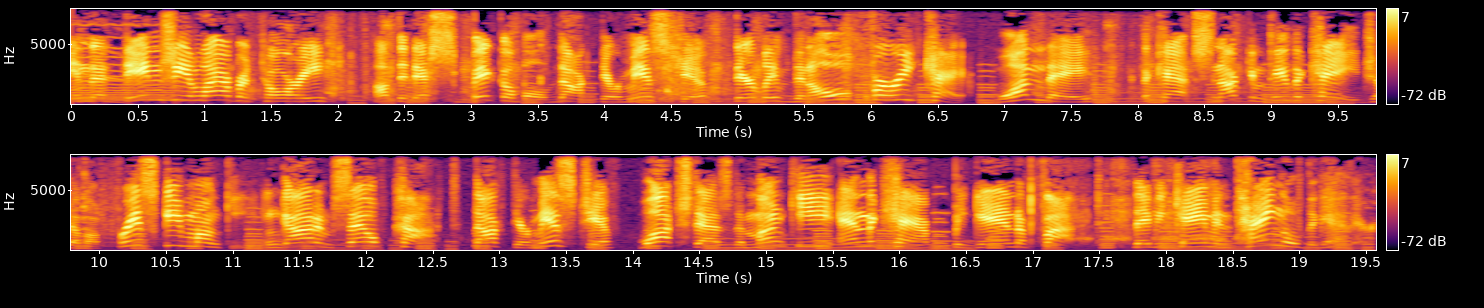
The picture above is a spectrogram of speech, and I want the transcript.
In the dingy laboratory of the despicable Dr. Mischief, there lived an old furry cat one day, the cat snuck into the cage of a frisky monkey and got himself caught. Dr. Mischief watched as the monkey and the cat began to fight. They became entangled together,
